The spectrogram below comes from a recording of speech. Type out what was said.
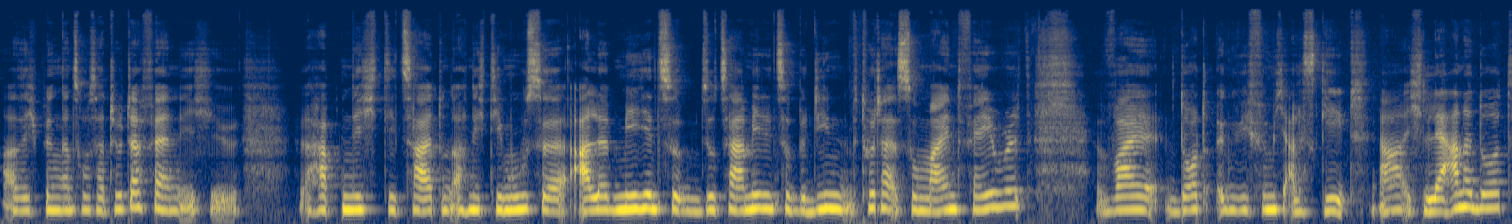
Also ich bin ein ganz großer Twitter-Fan. Ich äh, habe nicht die Zeit und auch nicht die Muße, alle Medien zu, sozialen Medien zu bedienen. Twitter ist so mein Favorite, weil dort irgendwie für mich alles geht. Ja? Ich lerne dort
